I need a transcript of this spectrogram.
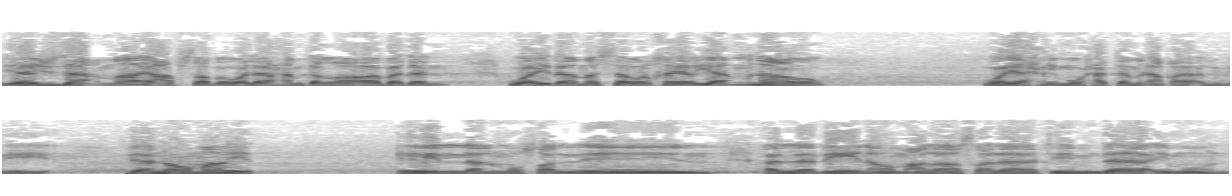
يجزع ما يعرف صبر ولا حمد الله أبدا. وإذا مسه الخير يمنعه ويحرمه حتى من أقاربه لأنه مريض. إلا المصلين الذين هم على صلاتهم دائمون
